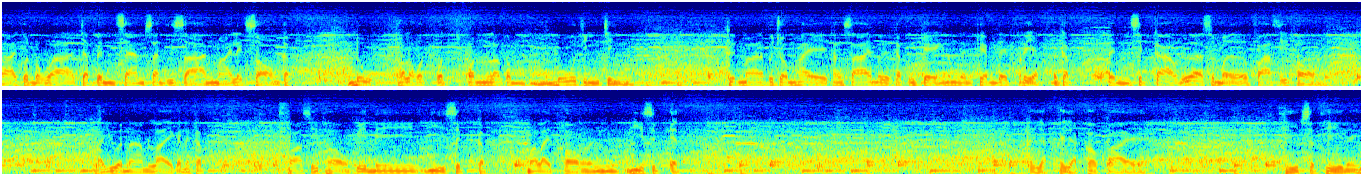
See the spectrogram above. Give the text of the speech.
หลายคนบอกว่าจะเป็นแซมสันอีสานหมายเลขสองครับดุทรหดอดทนแล้วก็หืมบู๊จริง ๆ ขึ้นมาผู้ชมให้ทางซ้ายมือครับกางเกงน้ำเงินเข้มได้เปรียบนะครับเป็น 19เรือเสมอฟ้าสีทองอายุนามไล่กันนะครับ ฟ้าสีทองปีนี้ 20 กับมาลายทองนั้น 21 ขยับขยับเข้าไป ถีบสักทีหนึ่ง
